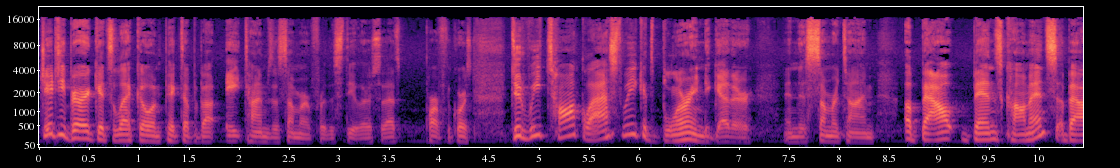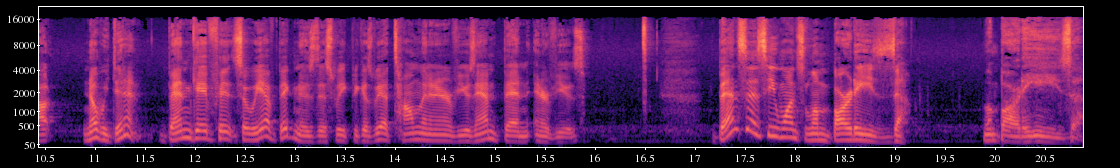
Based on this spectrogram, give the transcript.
JT Barrett gets let go and picked up about eight times this summer for the Steelers, so that's par for the course. Did we talk last week? It's blurring together in this summertime about Ben's comments about. No, we didn't. Ben gave his. So we have big news this week because we had Tomlin interviews and Ben interviews. Ben says he wants Lombardies. Lombardies. I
